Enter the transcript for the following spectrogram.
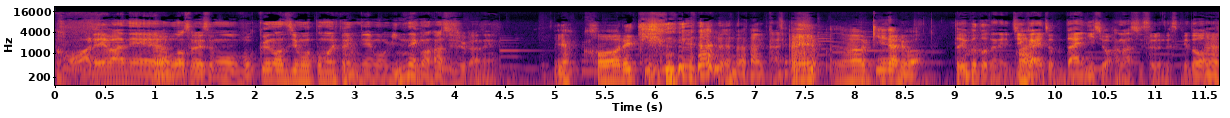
これはね、うん面白いですよ。もう僕の地元の人にね、もうみんなにこの話してるからね。いや、これ気になるな、なんか。まあ気になるわ。ということでね、次回ちょっと第2章話するんですけど、うん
